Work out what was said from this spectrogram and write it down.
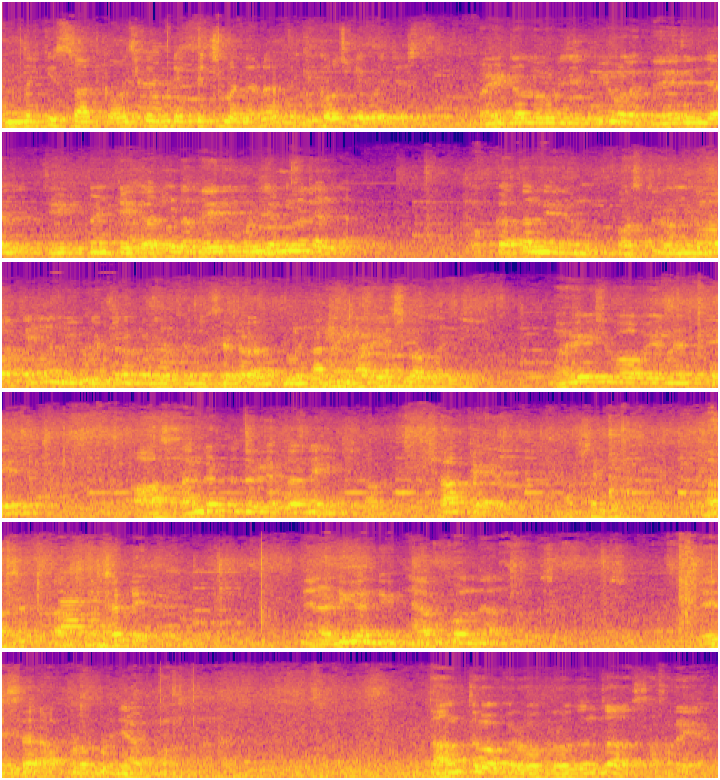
అందరికీ సార్ కౌన్సిలింగ్ కూడా ఇప్పించమన్నారు అందరికీ కౌన్సిలింగ్ కూడా చేస్తున్నాం బయట వాళ్ళు కూడా చెప్పి వాళ్ళకి ధైర్యం ట్రీట్మెంటే కాకుండా ధైర్యం కూడా చెప్పాలి. ఒక్క అతను నేను ఫస్ట్ రెండో అతను మీకు చెప్పిన కూడా చంద్రశేఖర మహేష్ బాబు. అండి మహేష్ బాబు ఏంటంటే ఆ సంఘటన జరగతానే షాక్ అయ్యాడు. అప్సెంట్ అప్సెట్ నేను అడిగాను నీకు జ్ఞాపకం ఉంది? లేదు సార్ అప్పుడప్పుడు జ్ఞాపకం ఉంది. దాంతో ఒకరు ఒక రోజంతా సఫర్ అయ్యాడు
